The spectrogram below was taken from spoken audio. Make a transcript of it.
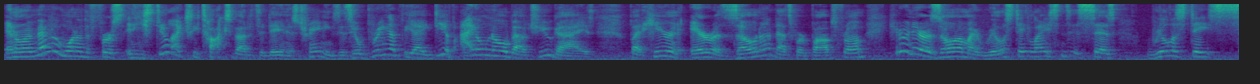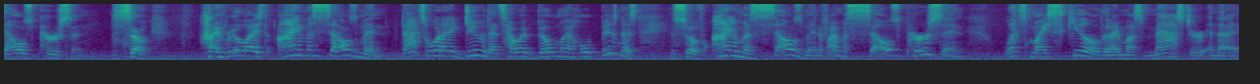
And I remember one of the first, and he still actually talks about it today in his trainings, is he'll bring up the idea of, I don't know about you guys, but here in Arizona, that's where Bob's from, here in Arizona, my real estate license, it says real estate salesperson. So I realized I'm a salesman. That's what I do. That's how I built my whole business. And so if I am a salesman, if I'm a salesperson, what's my skill that I must master and that I,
